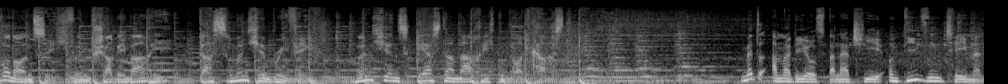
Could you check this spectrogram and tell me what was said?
95 5 Charivari, das München Briefing, Münchens erster Nachrichtenpodcast. Mit Amadeus Banacci und diesen Themen.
